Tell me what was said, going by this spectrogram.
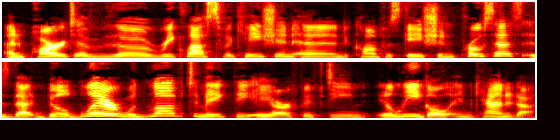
And part of the reclassification and confiscation process is that Bill Blair would love to make the AR-15 illegal in Canada.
